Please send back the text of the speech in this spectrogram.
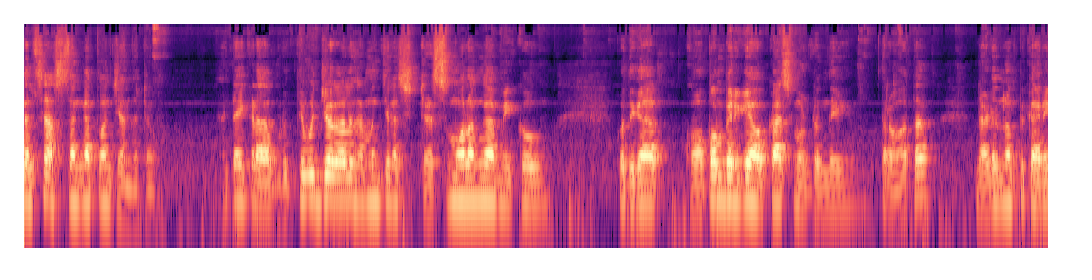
కలిసి అస్తంగత్వం చెందటం. అంటే ఇక్కడ వృత్తి ఉద్యోగాలకు సంబంధించిన స్ట్రెస్ మూలంగా మీకు కొద్దిగా కోపం పెరిగే అవకాశం ఉంటుంది. తర్వాత నడునొప్పి కానీ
